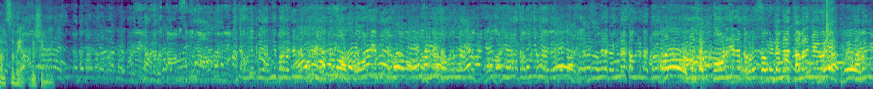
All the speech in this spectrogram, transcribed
തത്സമയ ദൃശ്യങ്ങളിൽ അത് അവിടെ പോയി ഇറങ്ങി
